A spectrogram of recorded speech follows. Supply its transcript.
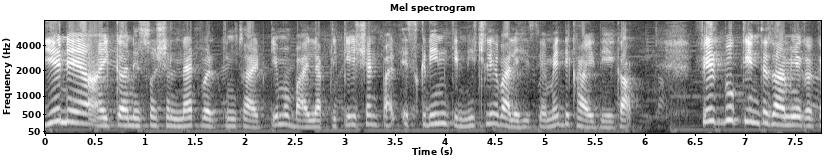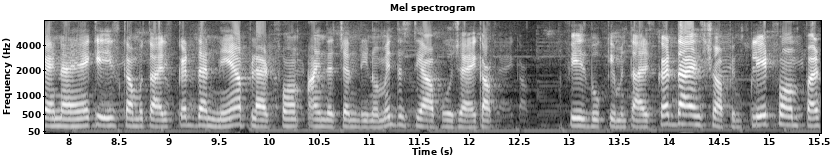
ये नया आइकन इस सोशल नेटवर्किंग साइट के मोबाइल एप्लीकेशन पर स्क्रीन के निचले वाले हिस्से में दिखाई देगा। फेसबुक की इंतजामिया का कहना है कि इसका मुतारफ करदा नया प्लेटफॉर्म आइंदा चंद दिनों में दस्तियाब हो जाएगा। फेसबुक के मुतारफ करदा इस शॉपिंग प्लेटफॉर्म पर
